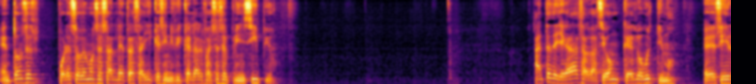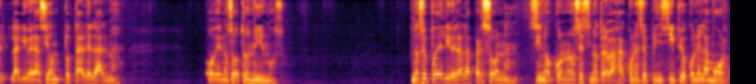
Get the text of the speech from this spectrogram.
Entonces, por eso vemos esas letras ahí que significa el alfa, ese es el principio. Antes de llegar a la salvación, que es lo último, es decir, la liberación total del alma o de nosotros mismos. No se puede liberar la persona si no conoce, si no trabaja con ese principio, con el amor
